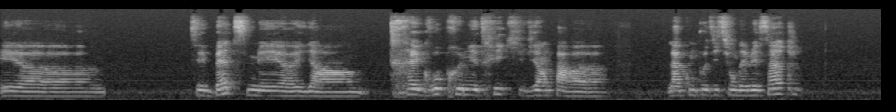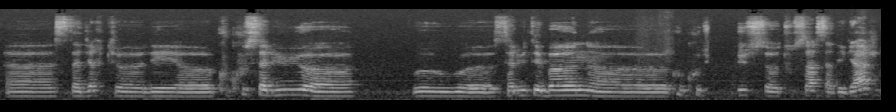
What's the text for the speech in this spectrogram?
Et euh, c'est bête, mais euh, il y a un très gros premier tri qui vient par euh, la composition des messages. C'est-à-dire que les coucou, salut, salut, t'es bonne, coucou, tu tout ça, ça dégage.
